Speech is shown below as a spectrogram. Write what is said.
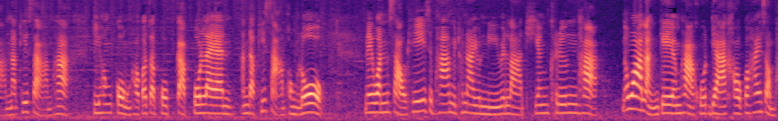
3 นัดที่ 3 ค่ะ ที่ฮ่องกงเขาก็จะพบกับโปแลนด์ อันดับที่ 3 ของโลก ในวันเสาร์ที่ 15 มิถุนายนนี้เวลาเที่ยงครึ่งค่ะเมื่อวานหลังเกมค่ะโค้ชยาเขาก็ให้สัมภ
